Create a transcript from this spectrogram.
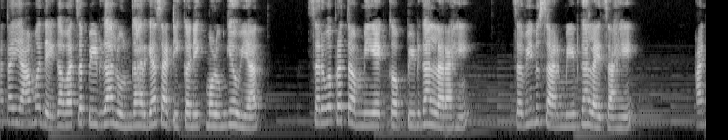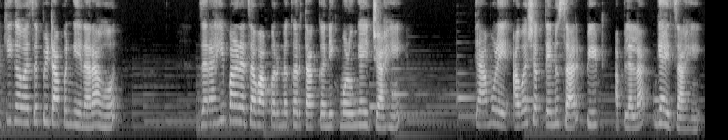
आता यामध्ये गव्हाचं पीठ घालून घारग्यासाठी कणिक मळून घेऊयात. सर्वप्रथम मी एक कप पीठ घालणार आहे. चवीनुसार मीठ घालायचं आहे. आणखी गव्हाचं पीठ आपण घेणार आहोत. जराही पाण्याचा वापर न करता कणिक मळून घ्यायची आहे. त्यामुळे आवश्यकतेनुसार पीठ आपल्याला घ्यायचं आहे.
